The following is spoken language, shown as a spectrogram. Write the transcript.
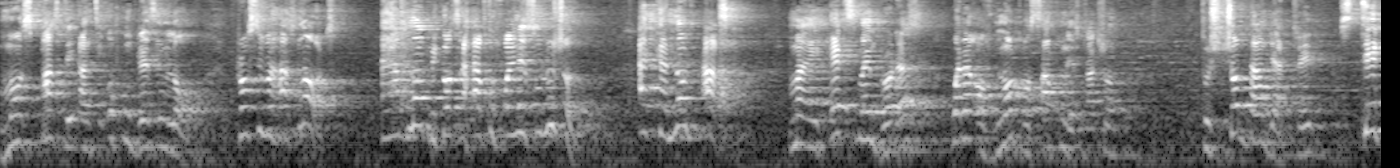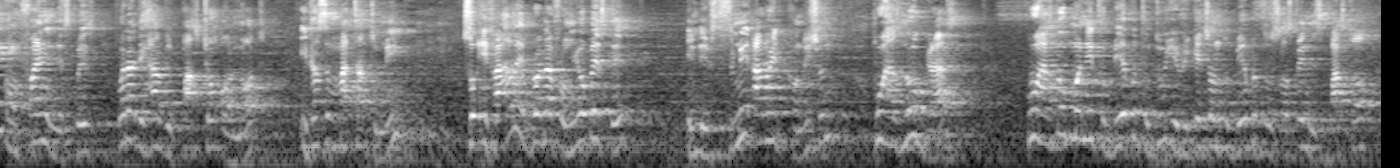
must pass the anti-open grazing law, Cross River has not. I have not because I have to find a solution. I cannot ask my herdsmen brothers, whether of north or southern extraction, to shut down their trade, stay confined in the space, whether they have the pasture or not. It doesn't matter to me. So if I have a brother from Yobe State in a semi-arid condition who has no grass, who has no money to be able to do irrigation, to be able to sustain his pasture,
